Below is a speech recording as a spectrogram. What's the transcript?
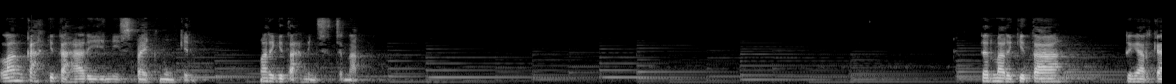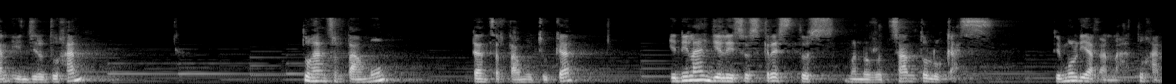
langkah kita hari ini sebaik mungkin. Mari kita hening sejenak. Dan mari kita dengarkan Injil Tuhan. Tuhan sertamu dan sertamu juga. Inilah Injil Yesus Kristus menurut Santo Lukas. Dimuliakanlah Tuhan.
